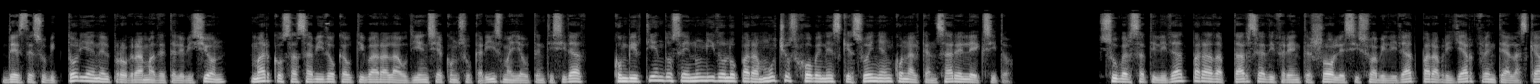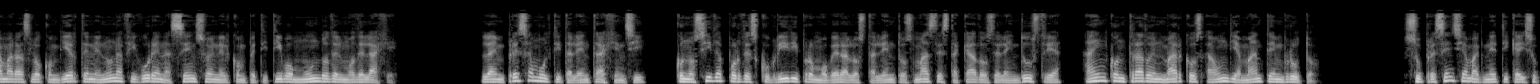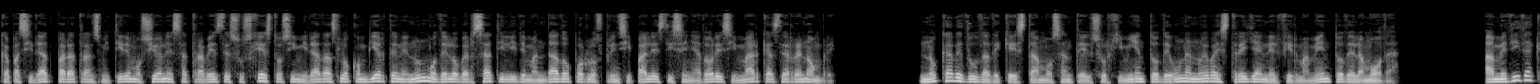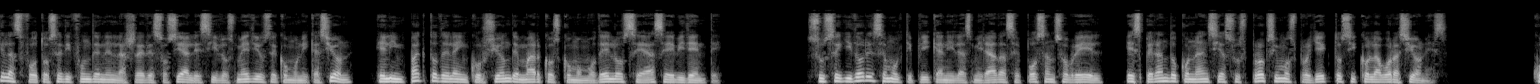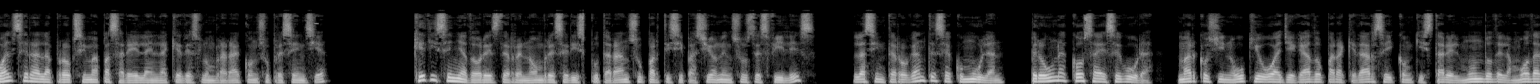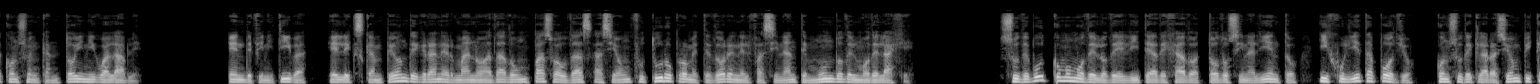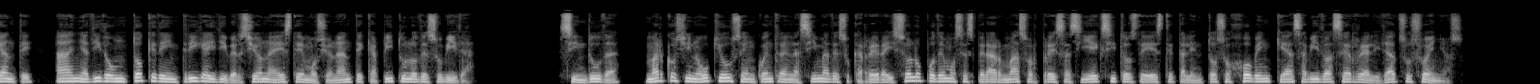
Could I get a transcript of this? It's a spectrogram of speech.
Desde su victoria en el programa de televisión, Marcos ha sabido cautivar a la audiencia con su carisma y autenticidad, convirtiéndose en un ídolo para muchos jóvenes que sueñan con alcanzar el éxito. Su versatilidad para adaptarse a diferentes roles y su habilidad para brillar frente a las cámaras lo convierten en una figura en ascenso en el competitivo mundo del modelaje. La empresa Multitalenta Agency, conocida por descubrir y promover a los talentos más destacados de la industria, ha encontrado en Marcos a un diamante en bruto. Su presencia magnética y su capacidad para transmitir emociones a través de sus gestos y miradas lo convierten en un modelo versátil y demandado por los principales diseñadores y marcas de renombre. No cabe duda de que estamos ante el surgimiento de una nueva estrella en el firmamento de la moda. A medida que las fotos se difunden en las redes sociales y los medios de comunicación, el impacto de la incursión de Marcos como modelo se hace evidente. Sus seguidores se multiplican y las miradas se posan sobre él, esperando con ansia sus próximos proyectos y colaboraciones. ¿Cuál será la próxima pasarela en la que deslumbrará con su presencia? ¿Qué diseñadores de renombre se disputarán su participación en sus desfiles? Las interrogantes se acumulan, pero una cosa es segura, Marcos Ginoukiou ha llegado para quedarse y conquistar el mundo de la moda con su encanto inigualable. En definitiva, el ex campeón de Gran Hermano ha dado un paso audaz hacia un futuro prometedor en el fascinante mundo del modelaje. Su debut como modelo de élite ha dejado a todos sin aliento, y Julieta Podio, con su declaración picante, ha añadido un toque de intriga y diversión a este emocionante capítulo de su vida. Sin duda, Marcos Ginoukiou se encuentra en la cima de su carrera y solo podemos esperar más sorpresas y éxitos de este talentoso joven que ha sabido hacer realidad sus sueños.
